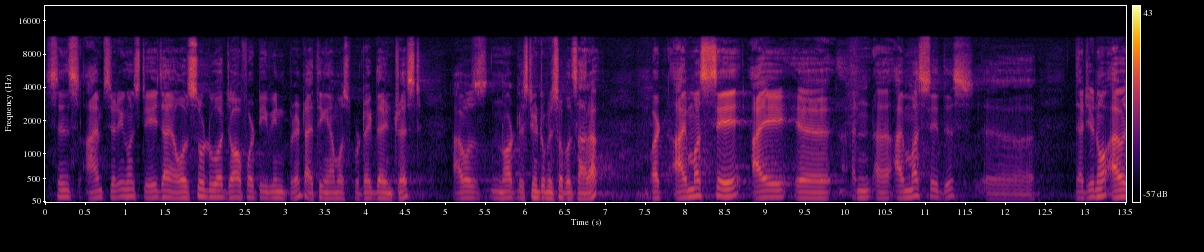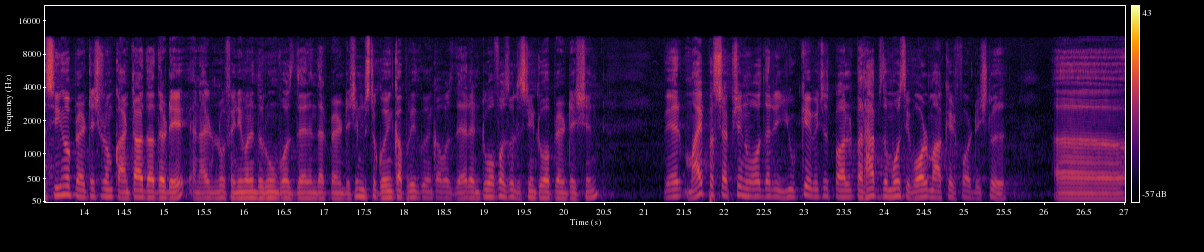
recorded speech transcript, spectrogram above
Since I'm sitting on stage, I also do a job for TV in print. I think I must protect their interest. I was not listening to Mr. Balsara. But I must say, I, uh, and, uh, I must say this, uh, that, you know, I was seeing a presentation from Kantar the other day, and I don't know if anyone in the room was there in that presentation. Mr. Goenka, Preet Goenka was there, and two of us were listening to a presentation where my perception was that in UK, which is perhaps the most evolved market for digital, uh,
